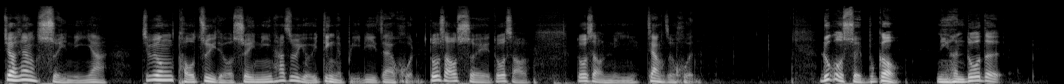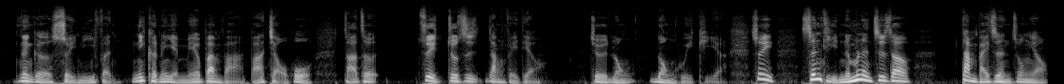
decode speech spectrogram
就好像水泥啊，就不用投注意的水泥，它是不是有一定的比例在混，多少水多少多少泥这样子混？如果水不够，你很多的那个水泥粉，你可能也没有办法把它搅和砸着，最就是浪费掉。就是弄弄回去啊，所以身体能不能制造蛋白质很重要。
